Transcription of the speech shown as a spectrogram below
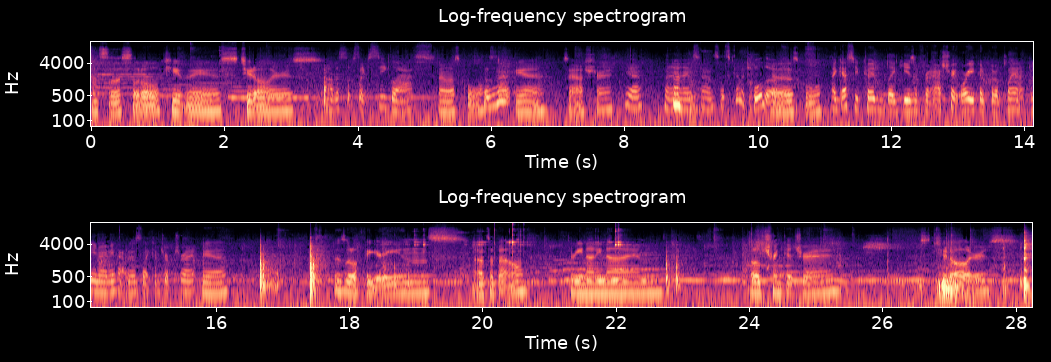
What's this little cute vase? Two dollars. Wow, this looks like sea glass. Oh, that's cool. Doesn't it? Yeah. It's an ashtray. Yeah. 99 huh. cents. That's kind of cool though. Yeah, that's cool. I guess you could like use it for an ashtray or you could put a plant, you know what I mean? Have it as like a drip tray. Yeah. Those little figurines. Oh, it's a bell. Three ninety nine. Little trinket tray. It's $2.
